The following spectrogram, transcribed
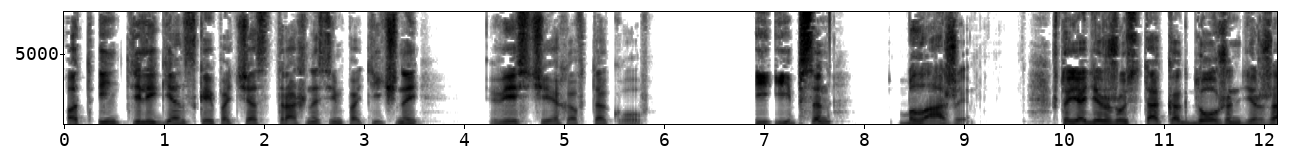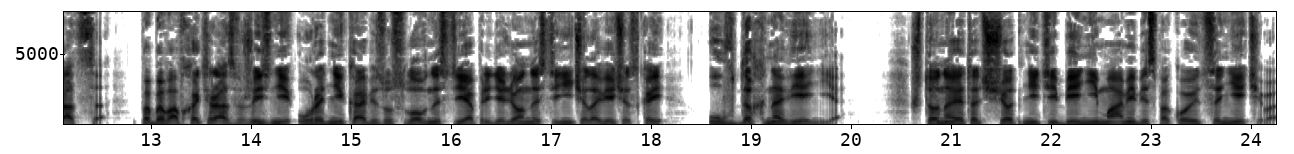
от интеллигентской, подчас страшно симпатичной, весь Чехов таков и Ипсон блажи, что я держусь так, как должен держаться, побывав хоть раз в жизни у родника безусловности и определенности нечеловеческой у вдохновения, что на этот счет ни тебе, ни маме беспокоиться нечего,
